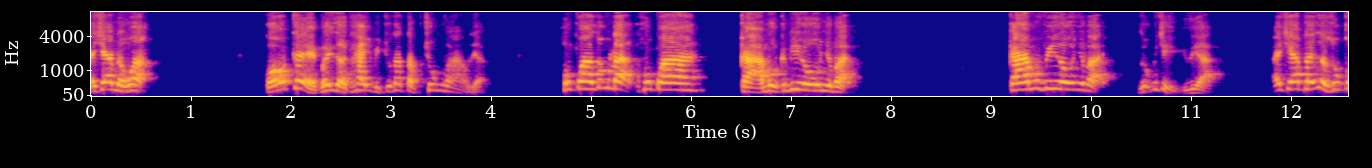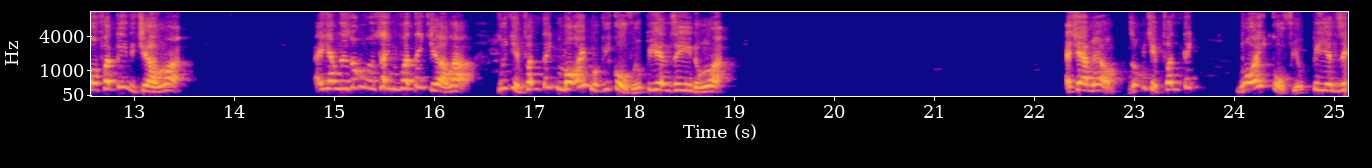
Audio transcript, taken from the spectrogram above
Anh chị em đúng không ạ? Có thể bây giờ thay vì chúng ta tập trung vào gì ạ? Hôm qua Dũng đã, hôm qua cả một cái video như vậy. Cả một video như vậy, Dũng chỉ gì ạ? Anh chị em thấy là Dũng có phân tích thị trường không ạ? Anh em thấy Dũng có phân tích trường ạ? Dũng chỉ phân tích mỗi một cái cổ phiếu PNG đúng không ạ? Anh chị em thấy không? Dũng chỉ phân tích mỗi cổ phiếu PNG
